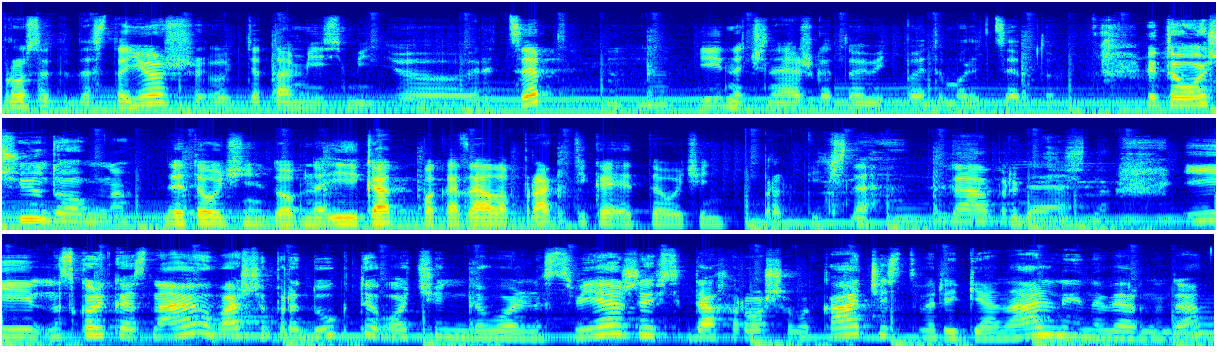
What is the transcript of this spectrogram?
просто ты достаешь, у тебя там есть э, рецепт, и начинаешь готовить по этому рецепту. Это очень удобно. Это очень удобно. И как показала практика, это очень практично. Да, практично. Да. И насколько я знаю, ваши продукты очень довольно свежие, всегда хорошего качества, региональные, наверное, да?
